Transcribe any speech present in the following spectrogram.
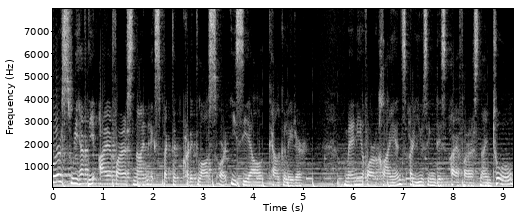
First, we have the IFRS 9 Expected Credit Loss or ECL calculator. Many of our clients are using this IFRS 9 tool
